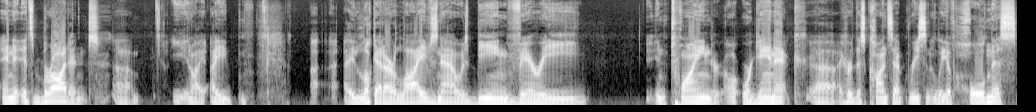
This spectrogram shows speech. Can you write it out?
And it's broadened. Um, you know, I, I I look at our lives now as being very entwined or or- organic. Uh, I heard this concept recently of wholeness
